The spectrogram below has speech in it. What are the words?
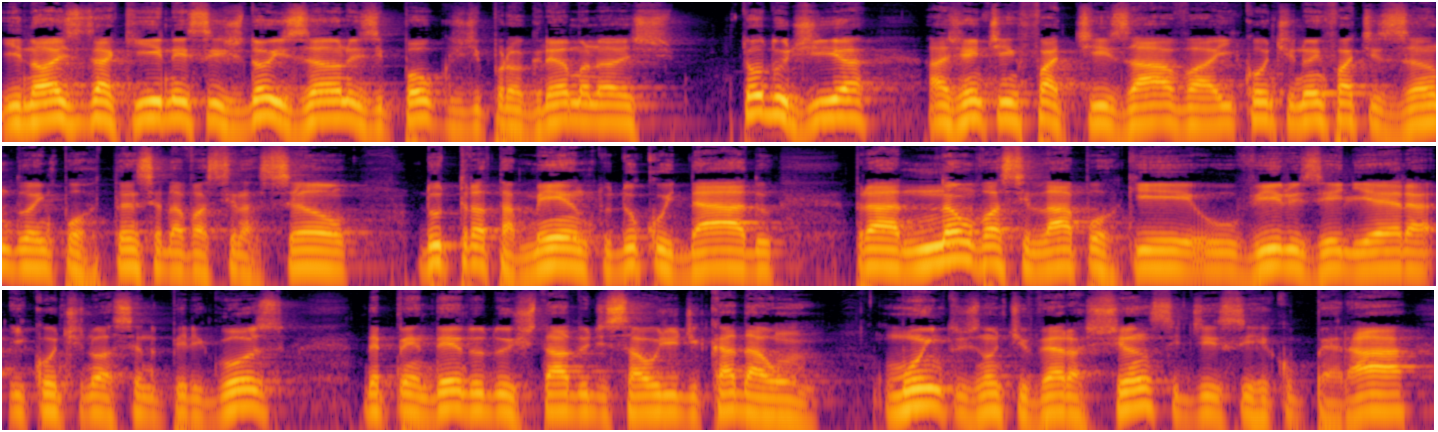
E nós aqui, nesses dois anos e poucos de programa, nós todo dia a gente enfatizava e continua enfatizando a importância da vacinação, do tratamento, do cuidado, para não vacilar, porque o vírus ele era e continua sendo perigoso, dependendo do estado de saúde de cada um. Muitos não tiveram a chance de se recuperar,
